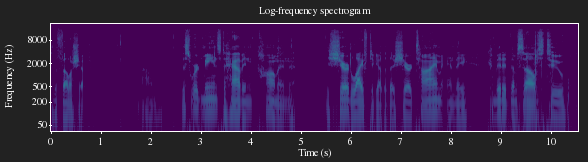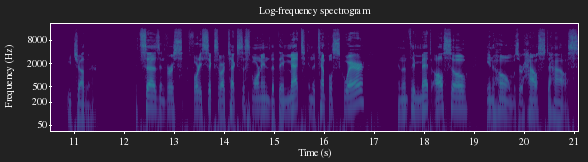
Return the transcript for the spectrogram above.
to the fellowship. Um, this word means to have in common. They shared life together, they shared time, and they committed themselves to each other. It says in verse 46 of our text this morning that they met in the temple square and that they met also in homes or house to house.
